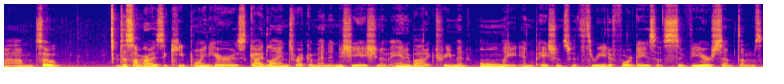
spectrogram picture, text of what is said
Um, so to summarize, the key point here is guidelines recommend initiation of antibiotic treatment only in patients with three to four days of severe symptoms.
